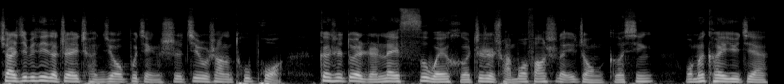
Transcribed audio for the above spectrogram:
ChatGPT 的这一成就不仅是技术上的突破。更是对人类思维和知识传播方式的一种革新。我们可以预见，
